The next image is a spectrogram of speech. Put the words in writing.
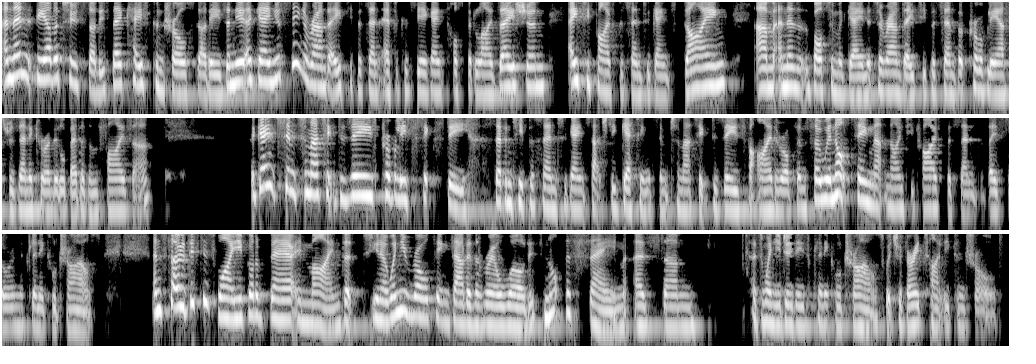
And then the other two studies, they're case control studies. And you, again, you're seeing around 80% efficacy against hospitalization, 85% against dying. Um, and then at the bottom again, it's around 80%, but probably AstraZeneca a little better than Pfizer. Against symptomatic disease, probably 60, 70% against actually getting symptomatic disease for either of them. So we're not seeing that 95% that they saw in the clinical trials. And so this is why you've got to bear in mind that, you know, when you roll things out in the real world, it's not the same as, um, as when you do these clinical trials, which are very tightly controlled.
